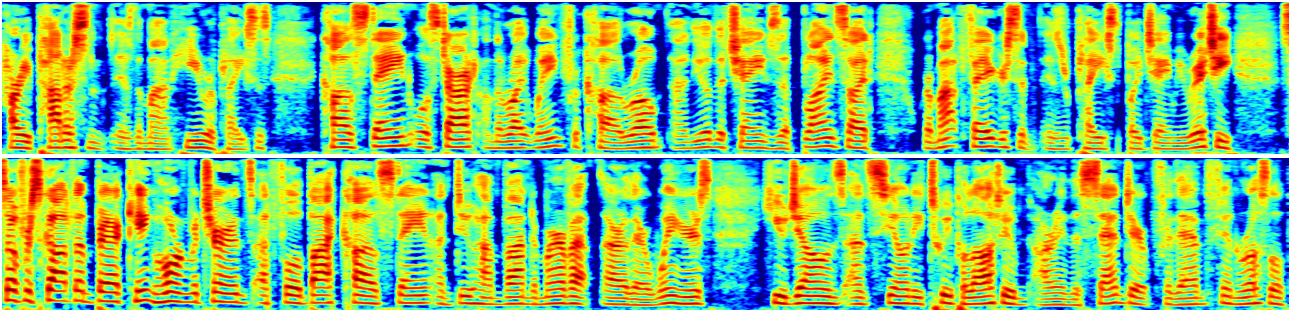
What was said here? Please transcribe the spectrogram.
Harry Paterson is the man he replaces. Kyle Steyn will start on the right wing for Kyle Rowe, and the other change is at blindside, where Matt Fagerson is replaced by Jamie Ritchie. So for Scotland, Blair Kinghorn returns at full back. Kyle Steyn and Duhan van der Merwe are their wingers. Huw Jones and Sione Tuipulotu are in the centre for them. Finn Russell,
